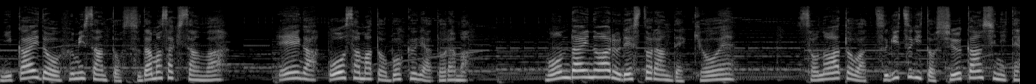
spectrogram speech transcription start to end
二階堂ふみさんと菅田将暉さんは映画「王様と僕」やドラマ。問題のあるレストランで共演。その後は次々と週刊誌にて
